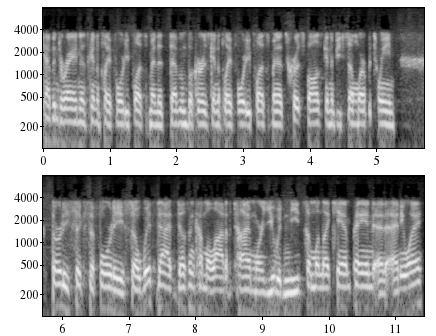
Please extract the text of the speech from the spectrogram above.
Kevin Durant is going to play 40 plus minutes. Devin Booker is going to play 40 plus minutes. Chris Paul is going to be somewhere between 36 to 40. So with that doesn't come a lot of time where you would need someone like Cam Payne and anyway.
